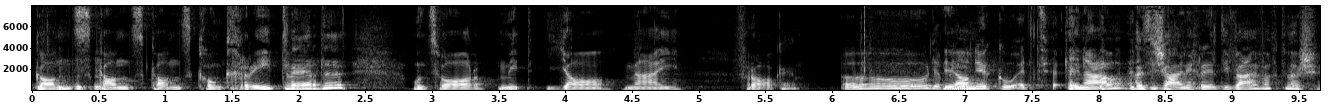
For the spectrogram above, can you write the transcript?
ganz, ganz, ganz konkret werden. Und zwar mit Ja-Nein-Fragen. Oh, da bin Ja. ich nicht gut. Genau, es ist eigentlich relativ einfach. Du hast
